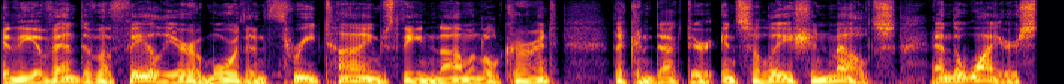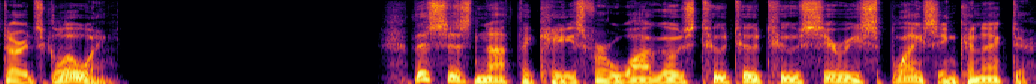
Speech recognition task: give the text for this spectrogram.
In the event of a failure of more than three times the nominal current, the conductor insulation melts and the wire starts glowing. This is not the case for Wago's 222 series splicing connector.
